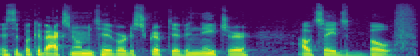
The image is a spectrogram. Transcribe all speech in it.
is the book of Acts normative or descriptive in nature? I would say it's both,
